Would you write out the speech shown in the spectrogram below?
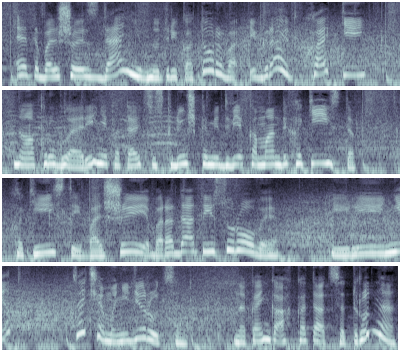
– это большое здание, внутри которого играют в хоккей. На округлой арене катаются с клюшками две команды хоккеистов. Хоккеисты большие, бородатые и суровые. Или нет? Зачем они дерутся? На коньках кататься трудно?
